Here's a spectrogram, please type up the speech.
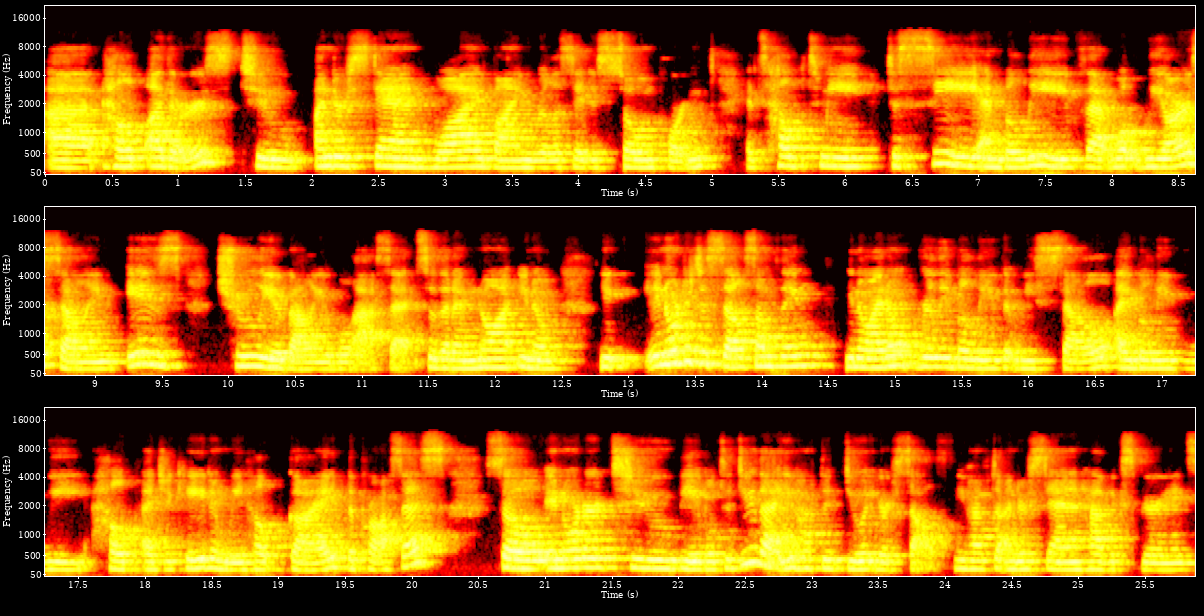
uh, help others to understand why buying real estate is so important. It's helped me to see and believe that what we are selling is truly a valuable asset so that I'm not, you know, in order to sell something, you know, I don't really believe that we sell. I believe we help educate and we help guide the process. So in order to be able to do that, you have to do it yourself. You have to understand and have experience.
